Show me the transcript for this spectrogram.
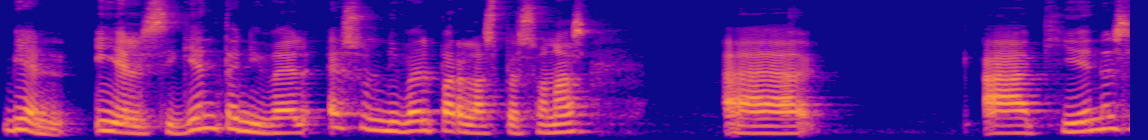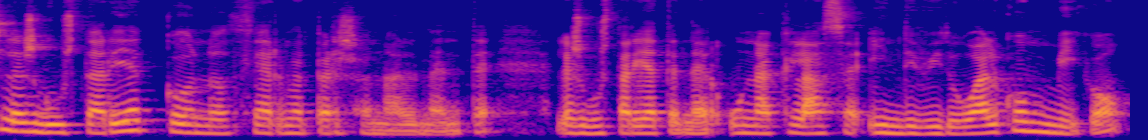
Bien, y el siguiente nivel es un nivel para las personas eh, a quienes les gustaría conocerme personalmente. Les gustaría tener una clase individual conmigo.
